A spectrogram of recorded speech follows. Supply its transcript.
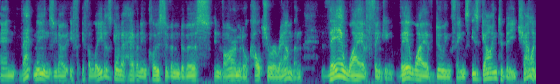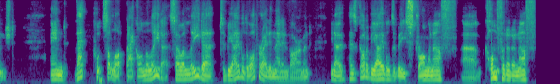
And that means, you know, if, if a leader's going to have an inclusive and diverse environment or culture around them, their way of thinking, their way of doing things is going to be challenged. And that puts a lot back on the leader. So, a leader to be able to operate in that environment you know, has got to be able to be strong enough, um, confident enough,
